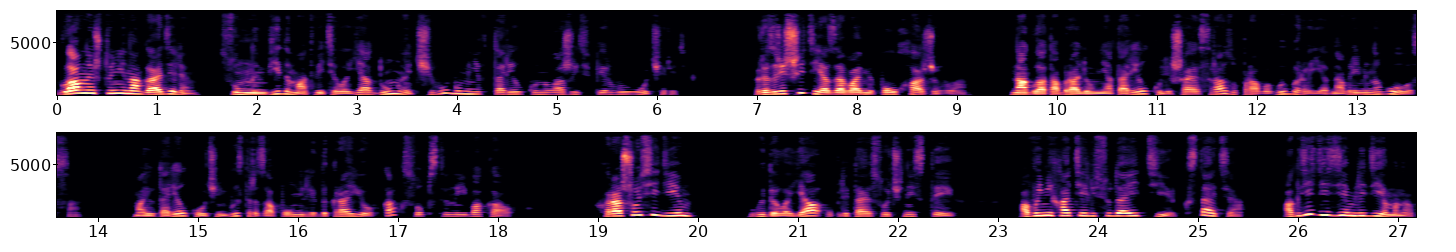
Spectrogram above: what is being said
Главное, что не нагадили. С умным видом ответила я, думая, чего бы мне в тарелку наложить в первую очередь. «Разрешите, я за вами поухаживаю?» Нагло отобрали у меня тарелку, лишая сразу права выбора и одновременно голоса. Мою тарелку очень быстро заполнили до краев, как собственный бокал. «Хорошо сидим», — выдала я, уплетая сочный стейк. «А вы не хотели сюда идти. Кстати, а где здесь земли демонов?»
